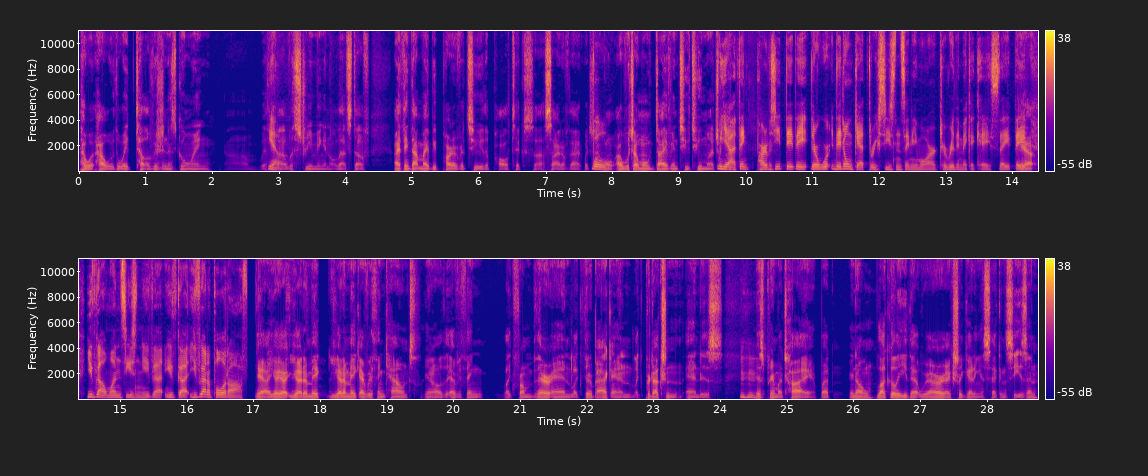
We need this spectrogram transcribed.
how how the way television is going um, with Yeah. uh, with streaming and all that stuff. I think that might be part of it too, the politics uh, side of that, which Well- I won't, uh, which I won't dive into too much. yeah, I think part of it they they they're, they don't get three seasons anymore to really make a case. They they yeah, you've got one season, you've got you've got you've got to pull it off. yeah, you got, you got to make you got to make everything count. You know, everything like from their end, like their back end, like production end is Mhm. is pretty much high. But you know, luckily that we are actually getting a second season.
